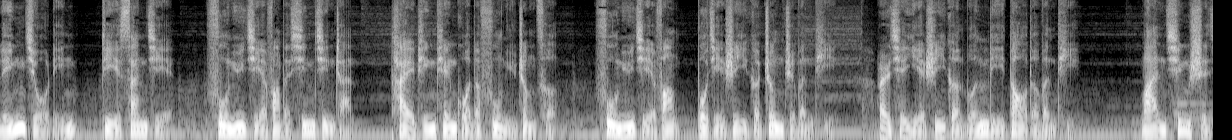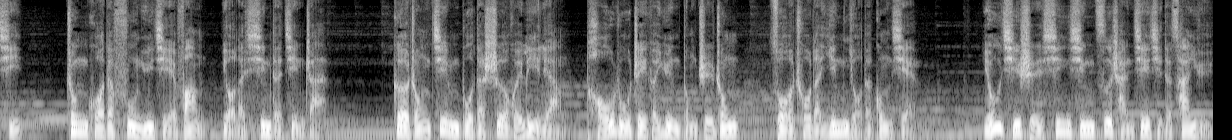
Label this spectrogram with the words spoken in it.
零九零第三节妇女解放的新进展。太平天国的妇女政策，妇女解放不仅是一个政治问题，而且也是一个伦理道德问题。晚清时期，中国的妇女解放有了新的进展，各种进步的社会力量投入这个运动之中，做出了应有的贡献。尤其是新兴资产阶级的参与，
